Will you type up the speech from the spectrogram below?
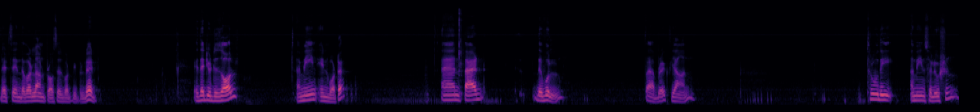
let us say in the Wurlan process what people did is that you dissolve amine in water and pad the wool fabric yarn through the amine solution,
